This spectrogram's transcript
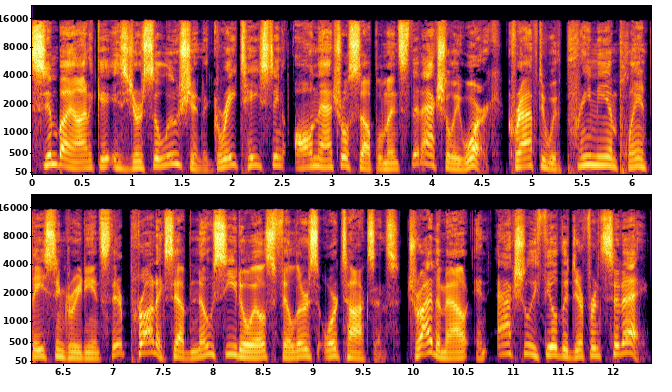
Cymbiotika is your solution to great tasting, all natural supplements that actually work. Crafted with premium plant based ingredients, their products have no seed oils, fillers, or toxins. Try them out and actually feel the difference today.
